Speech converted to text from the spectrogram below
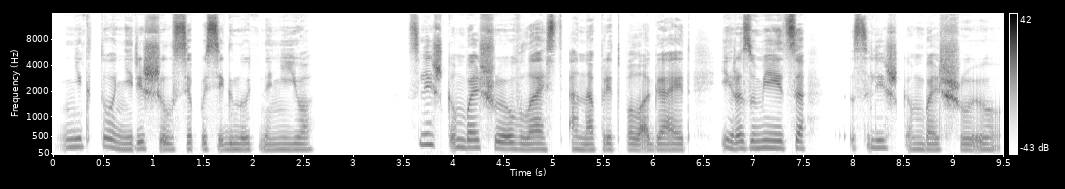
никто не решился посягнуть на нее. Слишком большую власть она предполагает и, разумеется, слишком большую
